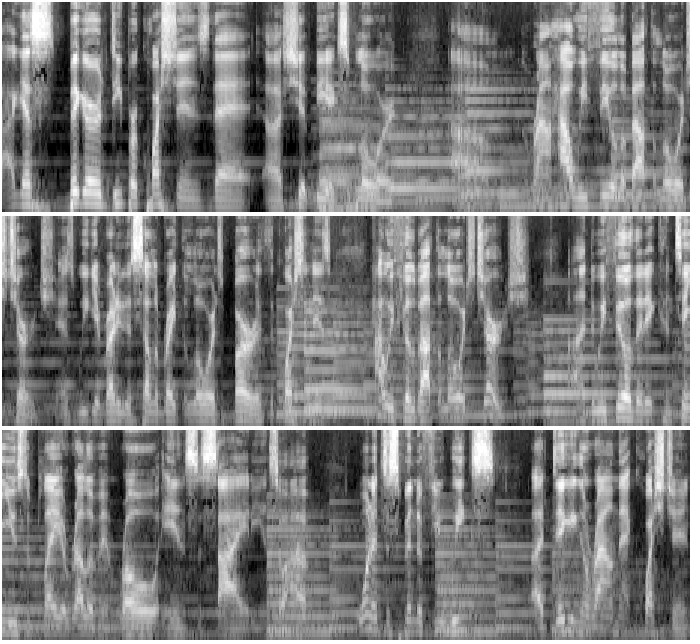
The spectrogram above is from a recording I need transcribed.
I guess, bigger, deeper questions that uh, should be explored um, around how we feel about the Lord's church. As we get ready to celebrate the Lord's birth, the question is how we feel about the Lord's church. Uh, do we feel that it continues to play a relevant role in society? And so I wanted to spend a few weeks uh, digging around that question.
